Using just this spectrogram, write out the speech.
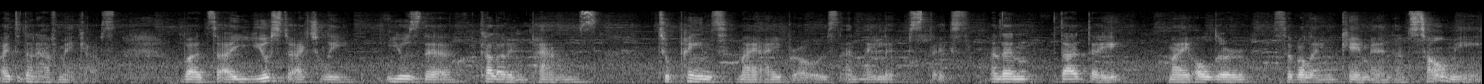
I didn't have makeups. But I used to actually use the coloring pens to paint my eyebrows and my lipsticks. And then that day, my older sibling came in and saw me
